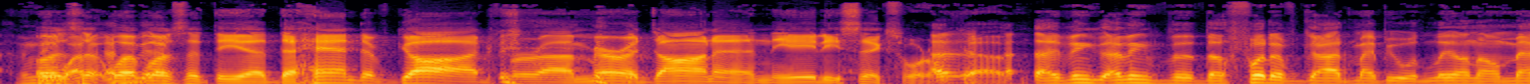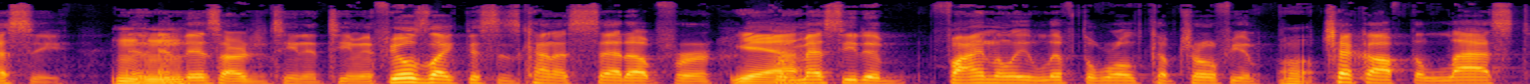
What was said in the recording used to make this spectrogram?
I think What was I it, what was it? The uh, the hand of God for uh, Maradona in the '86 World Cup. I think I think the, the foot of God might be with Lionel Messi and, Mhm. and this Argentina team. It feels like this is kind of set up for, Yeah. for Messi to finally lift the World Cup trophy and check off the last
